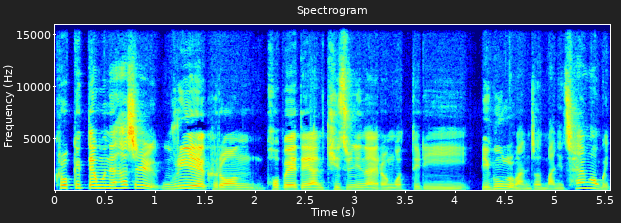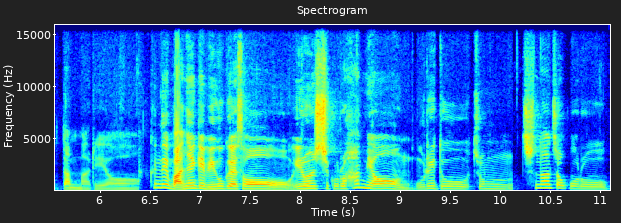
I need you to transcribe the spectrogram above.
그렇기 때문에 사실 우리의 그런 법에 대한 기준이나 이런 것들이 미국을 완전 많이 차용하고 있단 말이에요. 근데 만약에 미국에서 이런 식으로 하면 우리도 좀 친화적으로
